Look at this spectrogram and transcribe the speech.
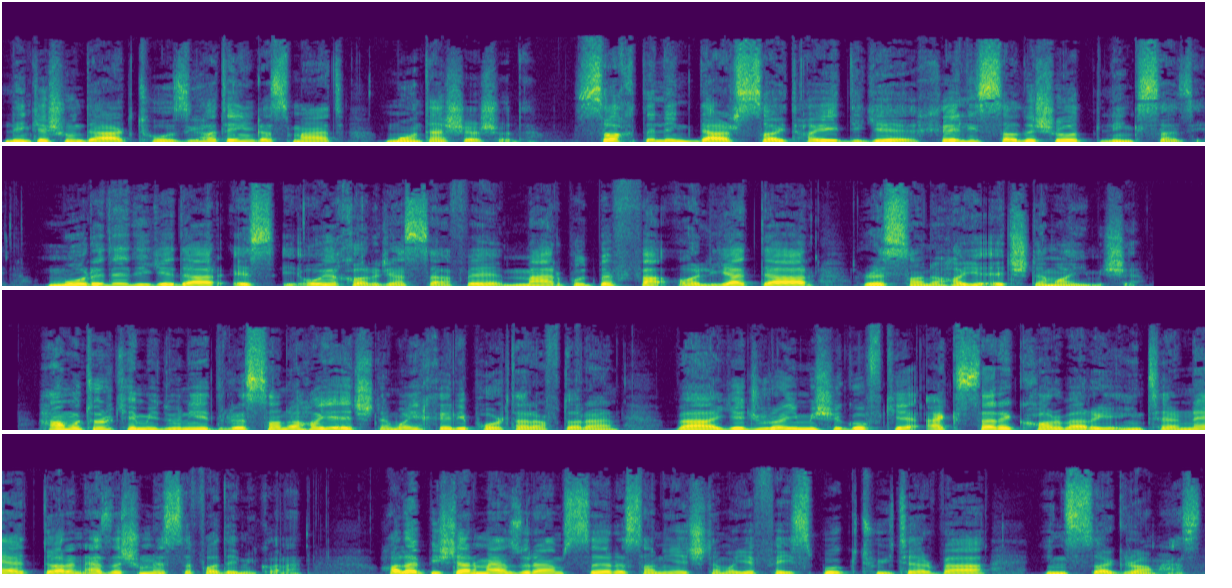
لینکشون در توضیحات این قسمت منتشر شده. ساخت لینک در سایت های دیگه خیلی ساده شد لینک سازی. مورد دیگه در SEO خارج از صفحه مربوط به فعالیت در رسانه های اجتماعی میشه. همونطور که می‌دونید رسانه های اجتماعی خیلی پرطرف دارن و یه جورایی میشه گفت که اکثر کاربرای اینترنت دارن ازشون استفاده می‌کنن. حالا بیشتر منظورم سه رسانه اجتماعی فیسبوک، توییتر و اینستاگرام هست.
